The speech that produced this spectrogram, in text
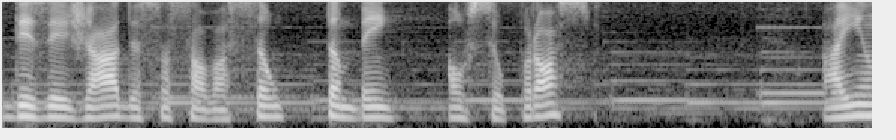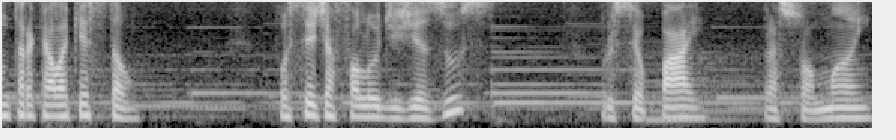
desejado essa salvação também ao seu próximo? Aí entra aquela questão. Você já falou de Jesus para o seu pai, para sua mãe,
